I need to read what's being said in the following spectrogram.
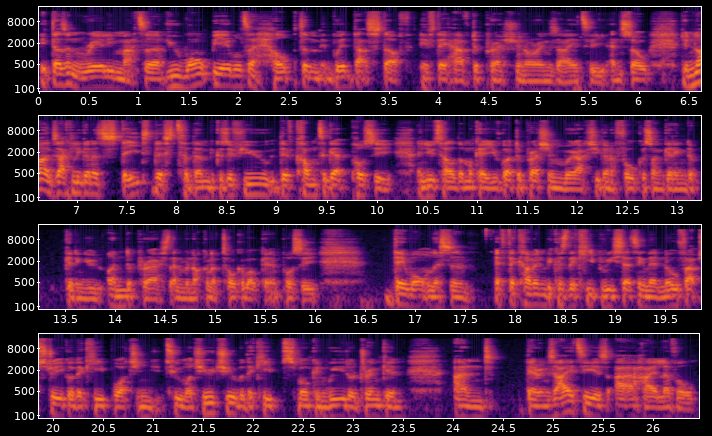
it doesn't really matter. You won't be able to help them with that stuff if they have depression or anxiety. And so you're not exactly going to state this to them because if you they've come to get pussy and you tell them, okay, you've got depression, we're actually going to focus on getting the getting you undepressed and we're not going to talk about getting pussy, they won't listen. If they come in because they keep resetting their no nofap streak or they keep watching too much YouTube or they keep smoking weed or drinking and their anxiety is at a high level,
